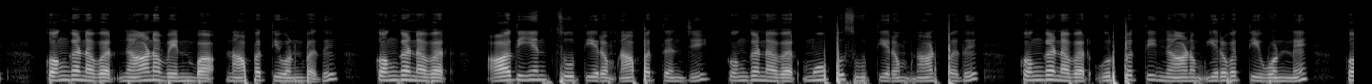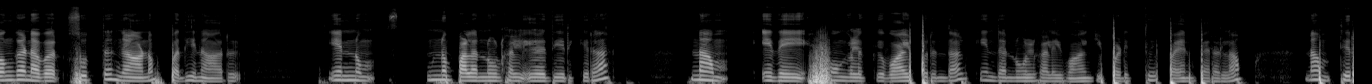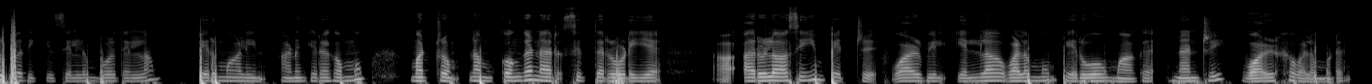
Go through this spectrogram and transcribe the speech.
கொங்கணவர் ஞான வெண்பா நாற்பத்தி ஒன்பது கொங்கணவர் ஆதியன் சூத்திரம் நாற்பத்தஞ்சு கொங்கணவர் மூப்பு சூத்திரம் நாற்பது கொங்கணவர் உற்பத்தி ஞானம் இருபத்தி ஒன்று கொங்கணவர் சுத்த ஞானம் பதினாறு. என்னும் இன்னும் பல நூல்கள் எழுதியிருக்கிறார். நாம் இதை உங்களுக்கு வாய்ப்பு இருந்தால் இந்த நூல்களை வாங்கி படித்து பயன்பெறலாம். நாம் திருப்பதிக்கு செல்லும் பொழுதெல்லாம் பெருமாளின் அனுகிரகமும் மற்றும் நம் கொங்கணர் சித்தருடைய அருளாசியும் பெற்று வாழ்வில் எல்லா வளமும் பெறுவோமாக. நன்றி. வாழ்க வளமுடன்.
